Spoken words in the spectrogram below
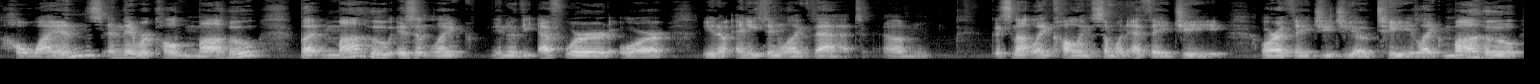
Hawaiians and they were called Mahu, but Mahu isn't like, you know, the F word or, you know, anything like that. Um, it's not like calling someone FAG or F-A-G-G-O-T. Like Mahu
